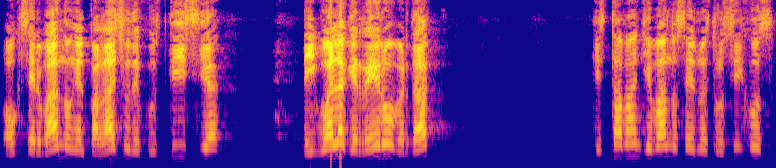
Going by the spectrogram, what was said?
observando en el Palacio de Justicia de Iguala Guerrero, ¿verdad? Que estaban llevándose nuestros hijos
